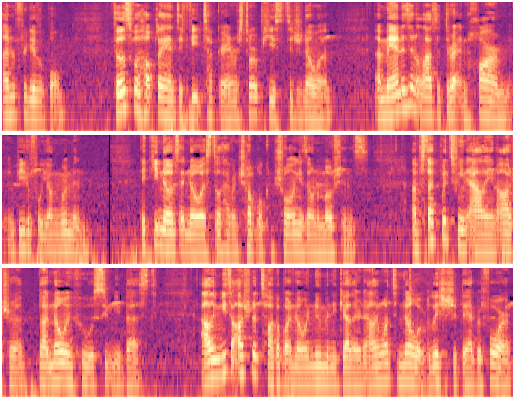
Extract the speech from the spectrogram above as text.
unforgivable. Phyllis will help Diane defeat Tucker and restore peace to Genoa. A man isn't allowed to threaten harm in beautiful young women. Nikki knows that Noah is still having trouble controlling his own emotions. I'm stuck between Allie and Audra, not knowing who will suit me best. Allie meets Audra to talk about Noah and Newman together, and Allie wants to know what relationship they had before.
